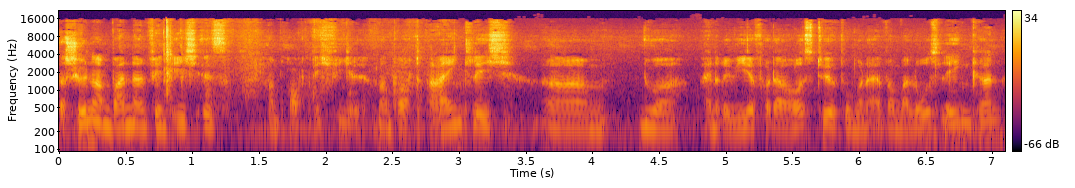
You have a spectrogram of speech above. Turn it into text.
das Schöne am Wandern, finde ich, ist, man braucht nicht viel. Man braucht eigentlich ähm, nur ein Revier vor der Haustür, wo man einfach mal loslegen kann.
